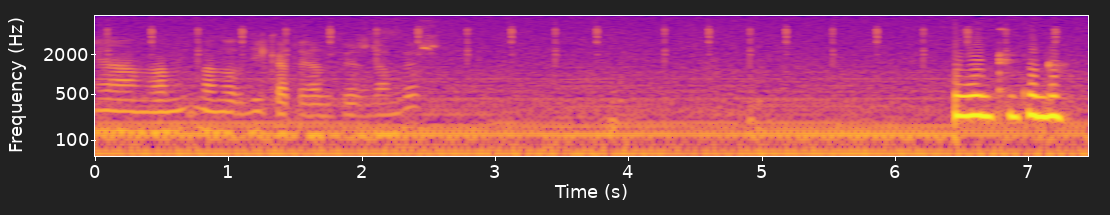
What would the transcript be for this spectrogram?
Ja na, na Nordika teraz wjeżdżam, wiesz? Włączę tego.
